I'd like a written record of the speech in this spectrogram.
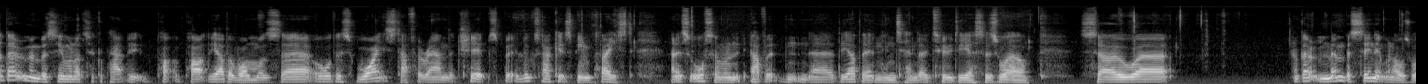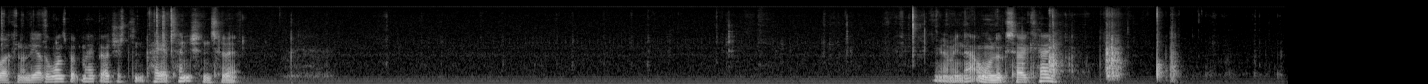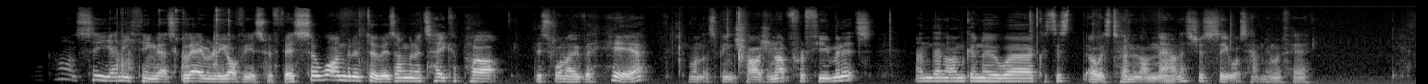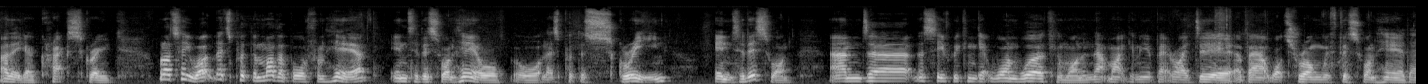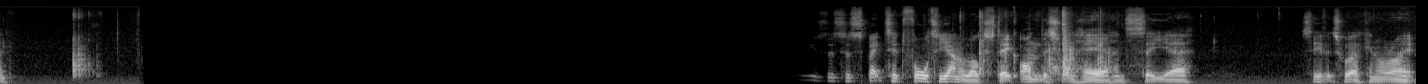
I don't remember seeing when I took apart the, apart the other one was uh, all this white stuff around the chips, but it looks like it's been placed, and it's also on the other, uh, the other Nintendo 2DS as well. So uh, I don't remember seeing it when I was working on the other ones, but maybe I just didn't pay attention to it. I mean, that all looks okay. Can't see anything that's glaringly obvious with this so what I'm going to do is I'm going to take apart this one over here the one that's been charging up for a few minutes and then I'm going to because uh, this oh it's turning on now. Let's just see what's happening with here. Oh there you go cracked screen. Well I'll tell you what let's put the motherboard from here into this one here or, or let's put the screen into this one. And uh, let's see if we can get one working one and that might give me a better idea about what's wrong with this one here then use the suspected faulty analog stick on this one here and see uh, see if it's working alright.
